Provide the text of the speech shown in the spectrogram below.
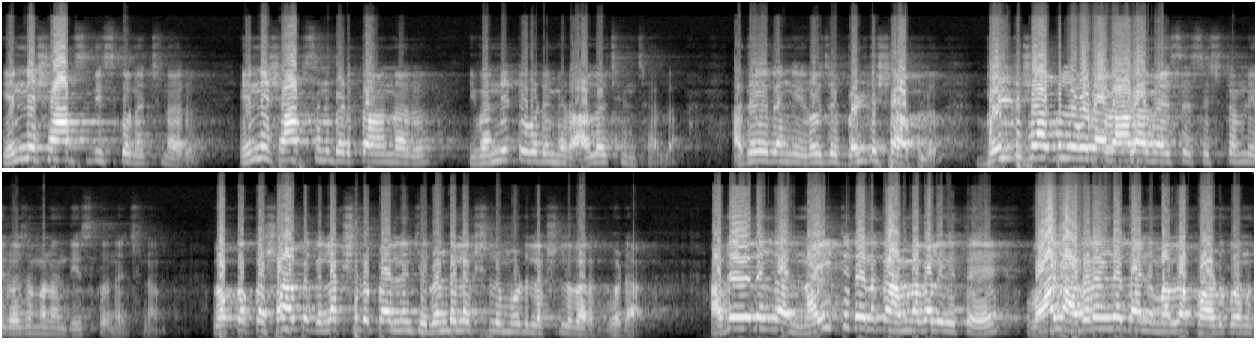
ఎన్ని షాప్స్ తీసుకొని వచ్చినారు? ఎన్ని షాప్స్ని పెడతా ఉన్నారు? ఇవన్నిటి కూడా మీరు ఆలోచించాలా? అదేవిధంగా ఈరోజు బెల్ట్ షాపులు. బెల్ట్ షాపులు కూడా వేలా వేసే సిస్టమ్ని ఈరోజు మనం తీసుకొని వచ్చినాం. ఒక్కొక్క షాపుకి లక్ష రూపాయల నుంచి రెండు లక్షలు మూడు లక్షల వరకు కూడా. అదేవిధంగా నైట్ కనుక అమ్మగలిగితే వాళ్ళు అదనంగా దాన్ని మళ్ళీ పాడుకొని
